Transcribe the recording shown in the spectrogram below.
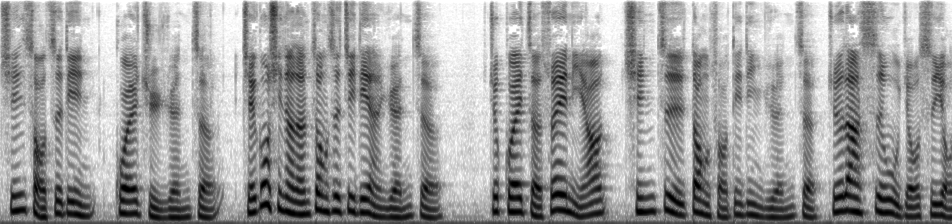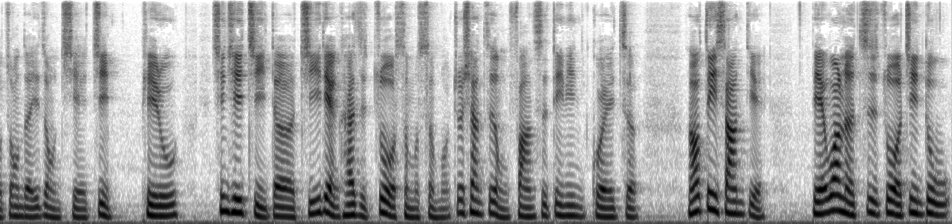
亲手制定规矩原则，结构型的人重视既定的原则，就规则，所以你要亲自动手订定原则，就是让事物有始有终的一种捷径。譬如星期几的几点开始做什么什么，就像这种方式订定规则。然后第三点，别忘了制作进度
